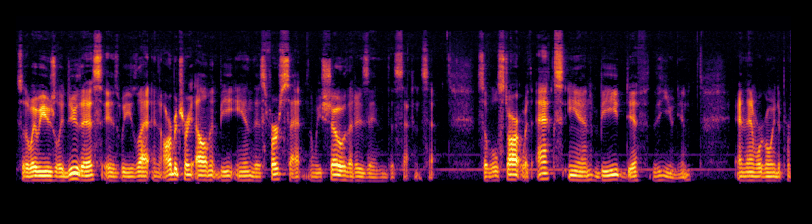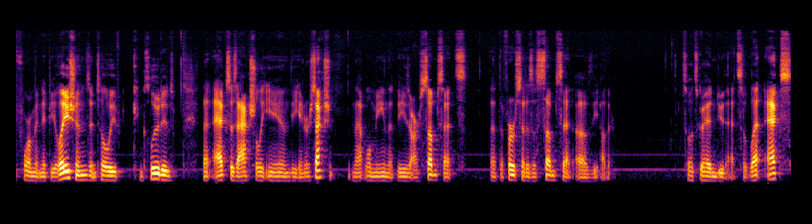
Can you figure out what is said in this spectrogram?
So the way we usually do this is we let an arbitrary element be in this first set, and we show that it is in the second set. So we'll start with x in B diff the union, and then we're going to perform manipulations until we've concluded that x is actually in the intersection. And that will mean that these are subsets, that the first set is a subset of the other. So let's go ahead and do that. So let x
